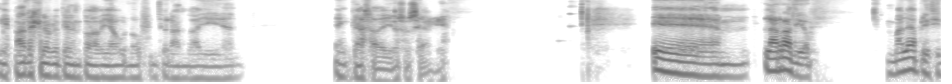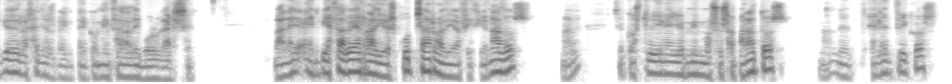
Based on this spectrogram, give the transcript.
mis padres creo que tienen todavía uno funcionando ahí en, en casa de ellos, o sea que. Eh, la radio, ¿vale? A principios de los años 20 comienza a divulgarse. ¿Vale? Empieza a haber radio escucha, radio aficionados, ¿vale? Se construyen ellos mismos sus aparatos eléctricos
